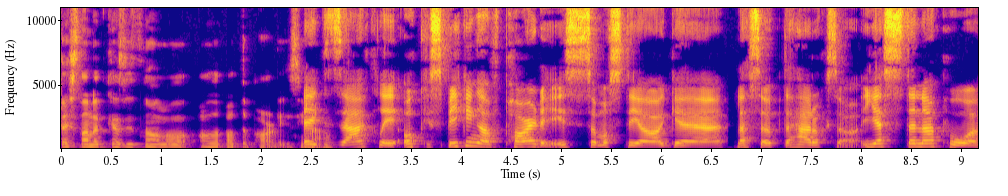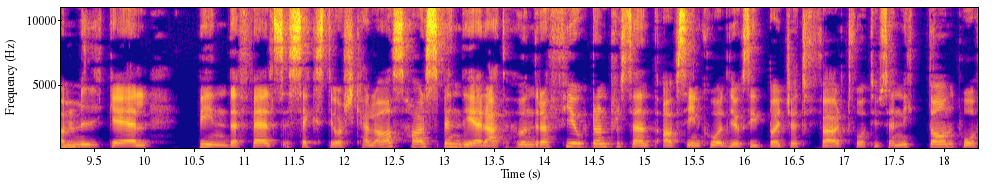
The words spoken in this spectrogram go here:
festandet because it's not all, all about the parties. You know? Exactly. Och speaking of parties så måste jag eh, läsa upp det här också. Gästerna på Mm. Mikael Bindefelds 60-årskalas har spenderat 114% av sin koldioxidbudget för 2019 på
